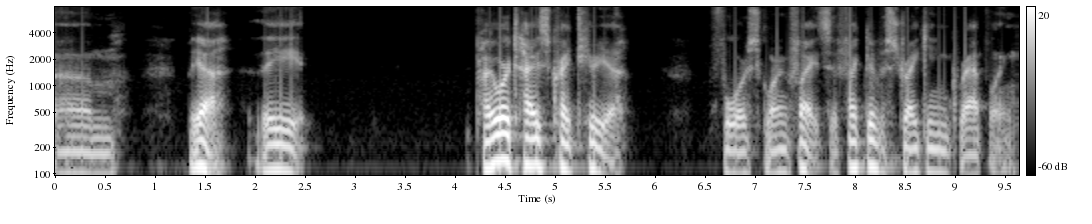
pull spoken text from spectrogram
Um, but yeah, they prioritize criteria for scoring fights effective striking grappling.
